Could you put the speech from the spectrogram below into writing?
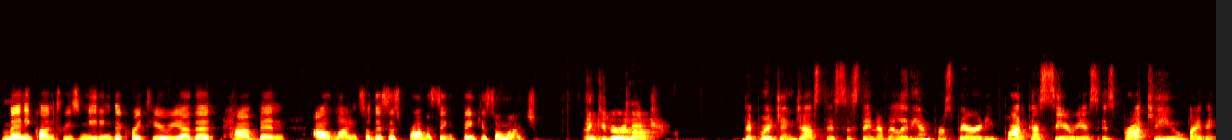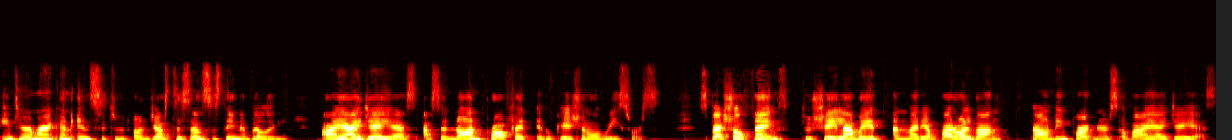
many countries meeting the criteria that have been outlined. So this is promising. Thank you so much. Thank you very much. The Bridging Justice, Sustainability and Prosperity podcast series is brought to you by the Inter American Institute on Justice and Sustainability, IIJS, as a nonprofit educational resource. Special thanks to Sheila Abed and Maria Amparo Alban, founding partners of IIJS.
